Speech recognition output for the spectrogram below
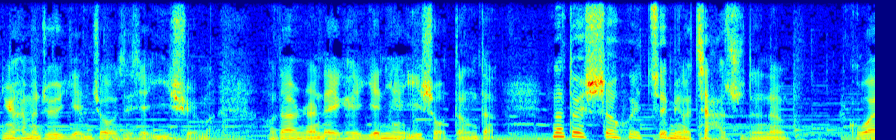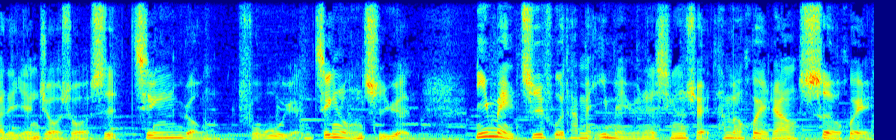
因为他们就是研究这些医学嘛。好，当然人类可以延年益寿等等。那对社会最没有价值的呢？国外的研究说是金融服务员、金融职员。你每支付他们一美元的薪水，他们会让社会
